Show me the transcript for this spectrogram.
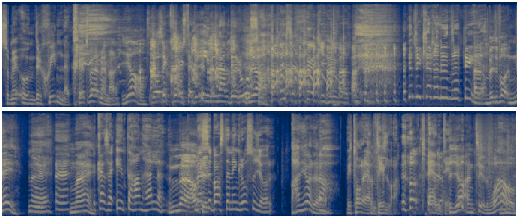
som är under skinnet? Vet du vad jag menar? Ja. Ja, det konstiga, det är innan det rosa. Han är så sjuk i huvudet. Ja, det är klart han undrar det. Uh, vet du vad? Nej. Nej. Nej. Jag kan säga, inte han heller. Nej, okej. Men Sebastian Ingrosso gör. Han gör det? Vi tar en till va? en till. Ja, en till. Wow.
